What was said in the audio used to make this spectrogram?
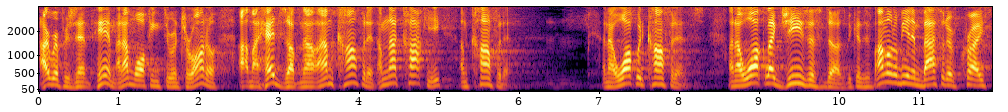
I represent Him, and I'm walking through in Toronto. Uh, my head's up now, I'm confident. I'm not cocky, I'm confident. And I walk with confidence. And I walk like Jesus does, because if I'm going to be an ambassador of Christ,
